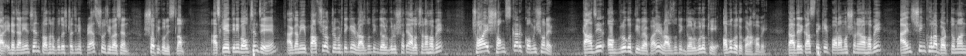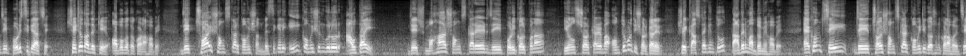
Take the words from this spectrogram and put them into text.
আর এটা জানিয়েছেন প্রধান উপদেষ্টা যিনি প্রেস সচিব আছেন শফিকুল ইসলাম। আজকে তিনি বলছেন যে আগামী পাঁচই অক্টোবর থেকে রাজনৈতিক দলগুলোর সাথে আলোচনা হবে। ছয় সংস্কার কমিশনের কাজের অগ্রগতির ব্যাপারে রাজনৈতিক দলগুলোকে অবগত করা হবে। তাদের কাছ থেকে পরামর্শ নেওয়া হবে। আইন শৃঙ্খলা বর্তমান যে পরিস্থিতি আছে, সেটাও তাদেরকে অবগত করা হবে। যে ছয় সংস্কার কমিশন বেসিক্যালি এই কমিশনগুলোর আওতায় যে মহা সংস্কারের যে পরিকল্পনা ইউনুস সরকারের বা অন্তর্বর্তী সরকারের সেই কাজটা কিন্তু তাদের মাধ্যমে হবে। এখন সেই যে ছয় সংস্কার কমিটি গঠন করা হয়েছে,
